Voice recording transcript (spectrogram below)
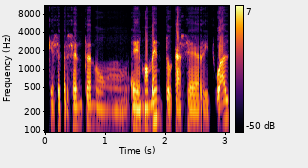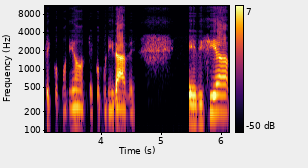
que se presenta nun eh, momento case ritual de comunión, de comunidade. E dicía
